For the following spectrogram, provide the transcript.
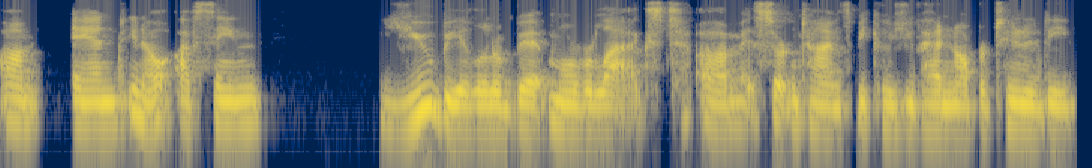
um, and you know i've seen you be a little bit more relaxed um, at certain times because you've had an opportunity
